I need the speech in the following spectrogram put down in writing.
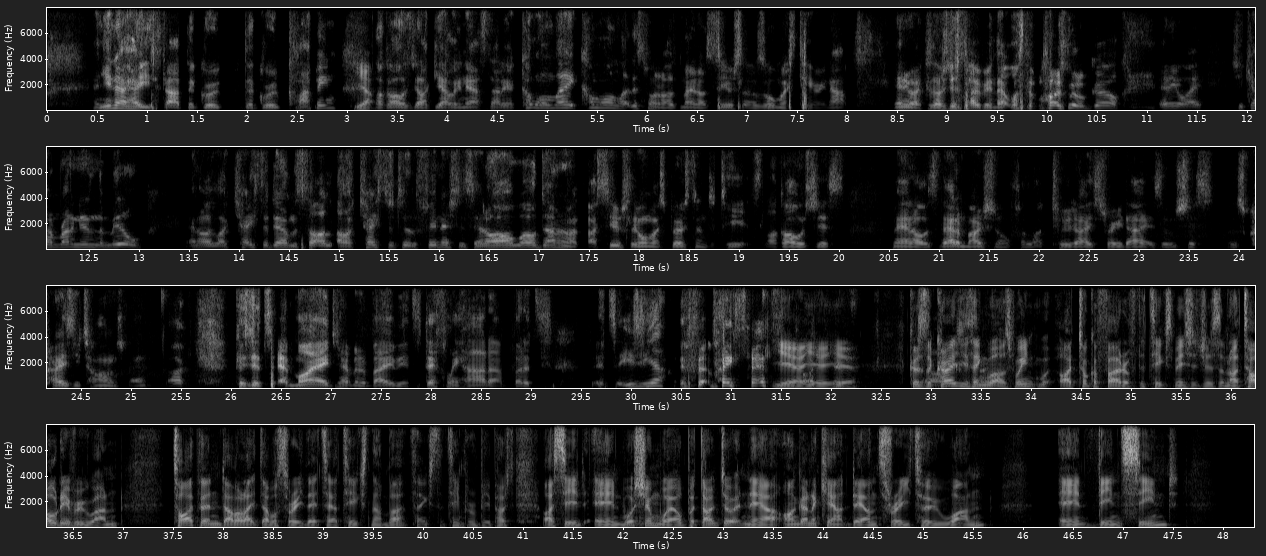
and you know how you start the group the group clapping. Yeah. Like I was like yelling out, starting, "Come on, mate, come on!" Like this one, I was mate, I was seriously, I was almost tearing up. Anyway, because I was just hoping that wasn't my little girl. Anyway, she come running in the middle, and I like chased her down the side. I chased her to the finish and said, "Oh, well done!" And I, I seriously almost burst into tears. Like I was just, man, I was that emotional for like two days, three days. It was just, it was crazy times, man. Like, because it's at my age having a baby, it's definitely harder, but it's it's easier if that makes sense. Yeah, Like, yeah, yeah. Because the Oh, crazy thing was, we I took a photo of the text messages and I told everyone, type in double eight double three. That's our text number. Thanks to Temper and Beer Post. I said, and wish him well, but don't do it now. I'm going to count down three, two, one, and then send.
